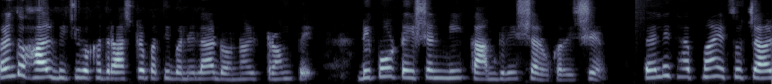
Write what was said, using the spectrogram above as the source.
પરંતુ હાલ બીજી વખત રાષ્ટ્રપતિ બનેલા ડોનાલ્ડ ટ્રમ્પે ડિપોર્ટેશનની કામગીરી શરૂ કરી છે. પહેલી ધાપમાં એકસો ચાર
